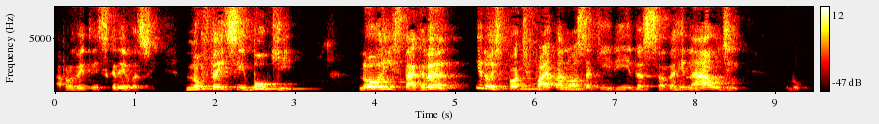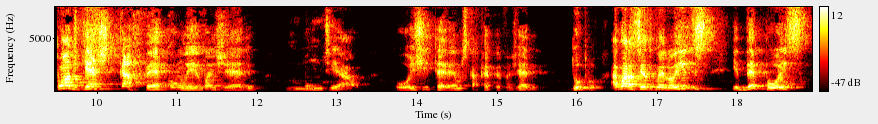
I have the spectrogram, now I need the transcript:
Aproveita e inscreva-se. No Facebook, no Instagram e no Spotify com a nossa querida Sandra Rinaldi, no podcast Café com Evangelho Mundial. Hoje teremos Café com Evangelho duplo. Agora cedo com Heloídes e depois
